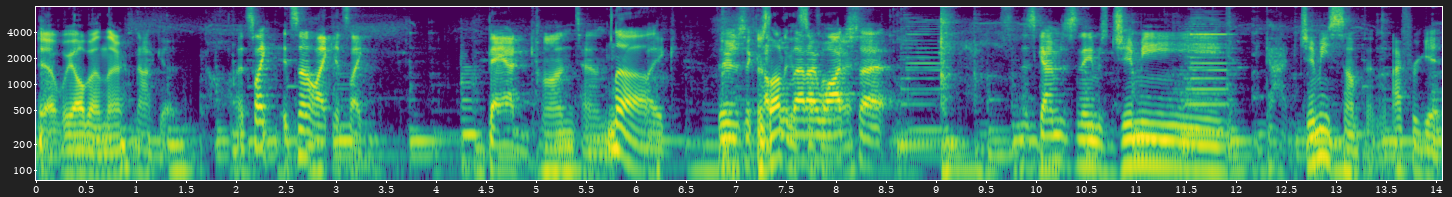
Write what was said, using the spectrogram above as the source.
Yeah, we all been there. not good. It's like it's not like it's like bad content. No. like there's a There's a lot couple of good that I stuff on watched that this guy's name's Jimmy. God, Jimmy something I forget,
